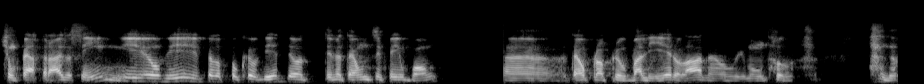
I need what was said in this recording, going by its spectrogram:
tinha um pé atrás assim e eu vi pelo pouco que eu vi deu, teve até um desempenho bom. Uh, até o próprio Balieiro lá né, o irmão do, do,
